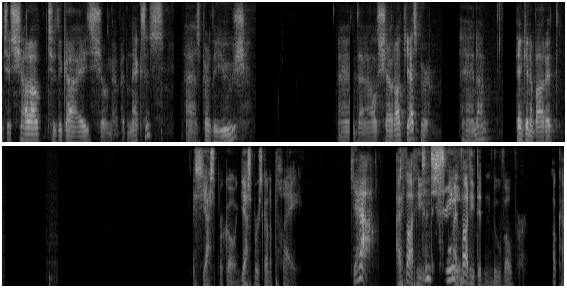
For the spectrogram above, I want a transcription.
just shout out to the guys showing up at Nexus, as per the usual. And then I'll shout out Jesper. And I'm thinking about it. Is Jasper going? Jasper's gonna play. Yeah, I thought he. it's he. insane. I thought he didn't move over. Okay.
